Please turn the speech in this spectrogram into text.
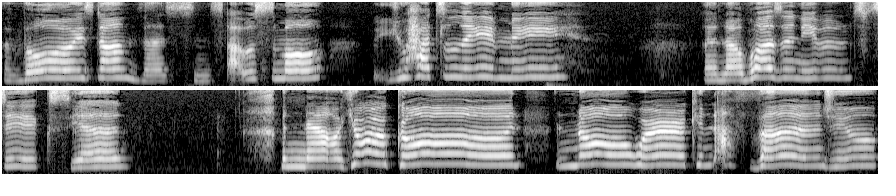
I've always done that since I was small. You had to leave me, and I wasn't even six yet. But now you're gone, nowhere can I find you.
